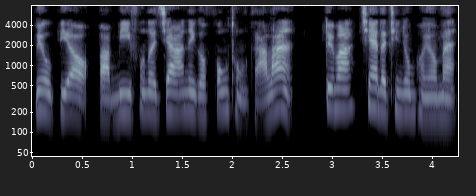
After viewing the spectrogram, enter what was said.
没有必要把蜜蜂的家那个蜂桶砸烂，对吗？亲爱的听众朋友们。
